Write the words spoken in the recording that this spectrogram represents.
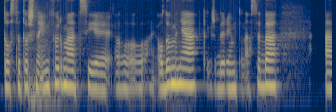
dostatočné informácie aj odo mňa, takže beriem to na seba. A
